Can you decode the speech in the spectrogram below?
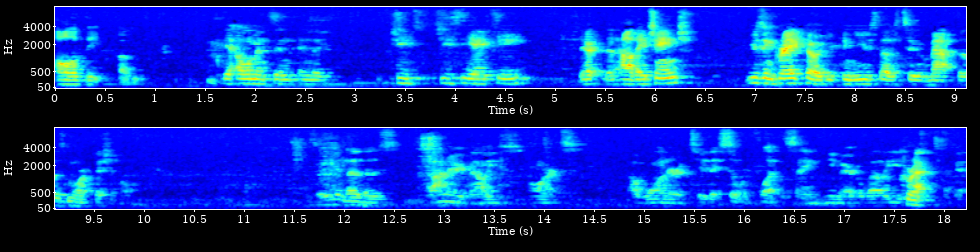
all of the, um, the elements in, in the G, GCAT, how they change, using gray code, you can use those to map those more efficiently. So even though those binary values aren't a one or a two, they still reflect the same numerical value? Correct. Okay.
